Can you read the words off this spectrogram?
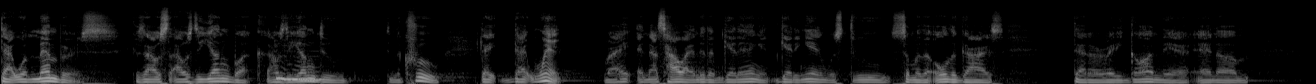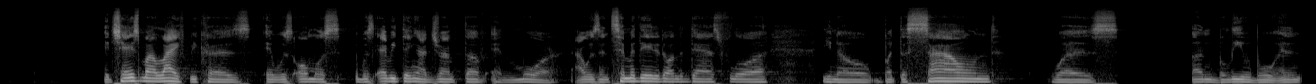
that were members because I was I was the young buck, I was the young mm-hmm. dude in the crew that that went right, and that's how I ended up getting it. Getting in was through some of the older guys that are already gone there, and um, it changed my life because it was almost it was everything I dreamt of and more. I was intimidated on the dance floor, you know, but the sound was unbelievable. And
